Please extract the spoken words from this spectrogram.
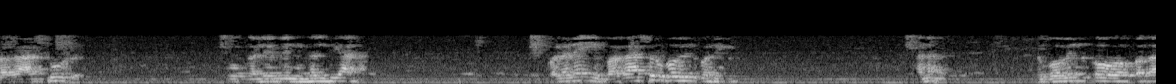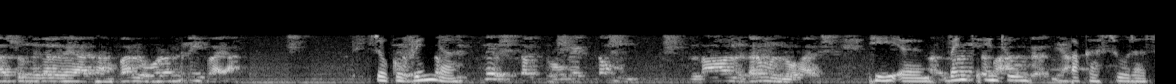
बगासुर को गले में निगल दिया बोले नहीं बगासुर गोविंद को नहीं है ना तो गोविंद को बगासुर निकल गया था पर वो रख नहीं पाया So Govinda, इतने सख्त हो गए एकदम लाल गर्म लोहा he uh, went into Bakasura's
